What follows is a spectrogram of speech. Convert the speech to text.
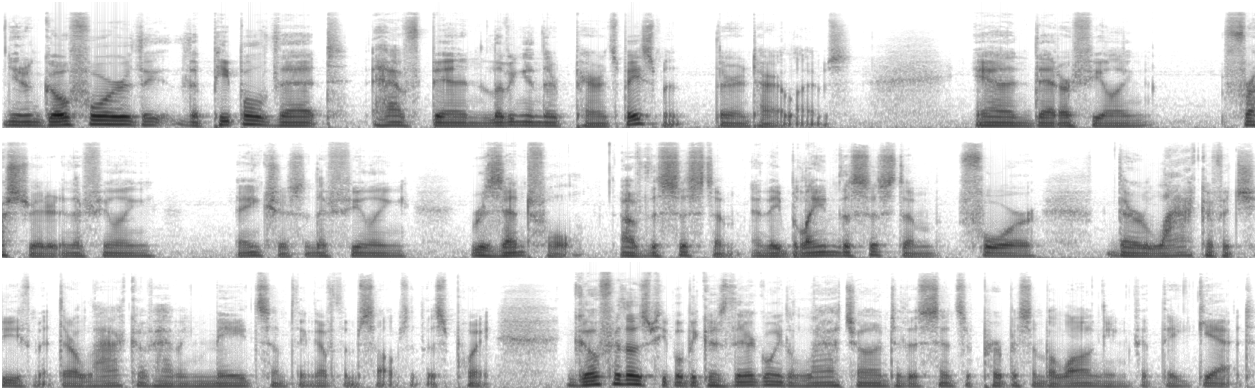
You know, go for the, the people that have been living in their parents' basement their entire lives and that are feeling frustrated and they're feeling anxious and they're feeling resentful of the system and they blame the system for their lack of achievement, their lack of having made something of themselves at this point. Go for those people because they're going to latch on to the sense of purpose and belonging that they get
